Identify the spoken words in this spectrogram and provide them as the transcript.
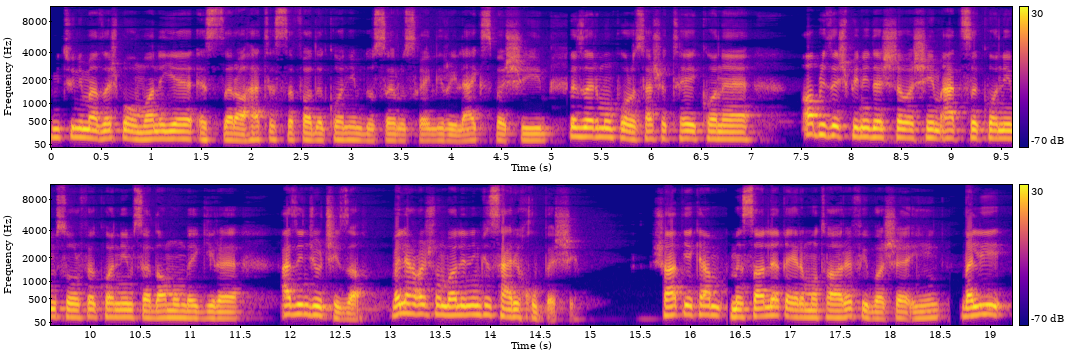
می‌تونیم ازش به عنوان یه استراحت استفاده کنیم دو سه روز خیلی ریلکس باشیم بذاریم اون پروسش رو طی کنه آبریزش بینی داشته باشیم عطسه کنیم سرفه کنیم صدامون بگیره از اینجور چیزا. ولی همش دنبال اینیم که سری خوب بشیم. شاید یکم مثال غیر متعارفی باشه این ولی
